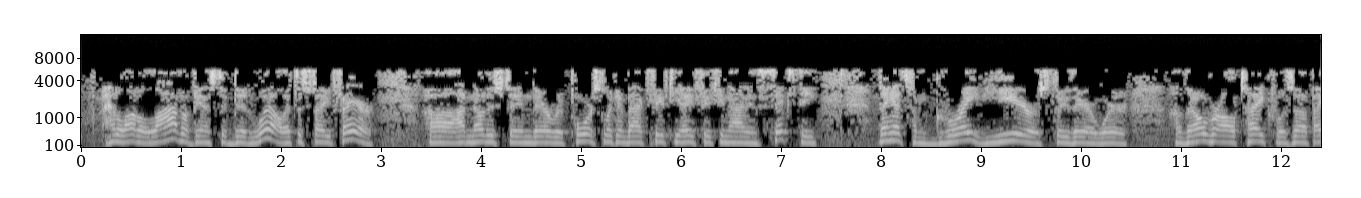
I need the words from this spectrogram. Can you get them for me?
had a lot of live events that did well at the state fair. Uh, I noticed in their reports looking back 58, 59, and 60, they had some great years through there where uh, the overall take was up 8%,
